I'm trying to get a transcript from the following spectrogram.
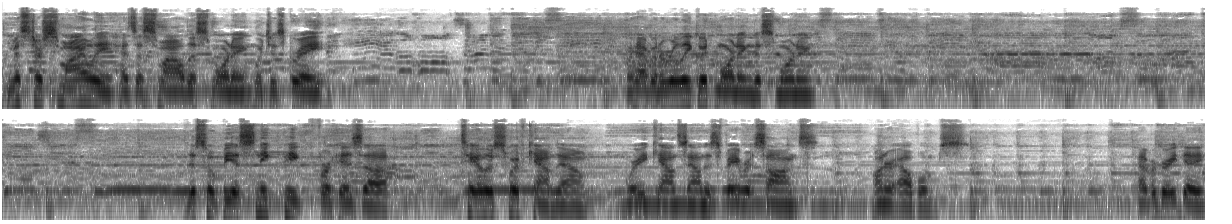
Mr. Smiley has a smile this morning, which is great. We're having a really good morning this morning. This will be a sneak peek for his uh, Taylor Swift countdown, where he counts down his favorite songs on her albums. Have a great day.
